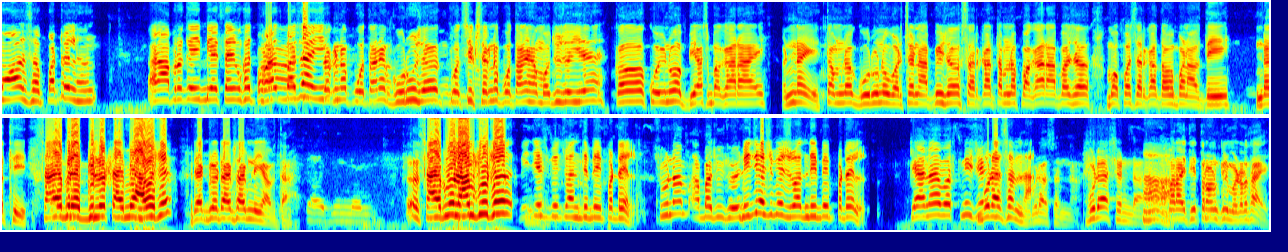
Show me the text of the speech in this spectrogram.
મોસ પટેલ હં. અને આપણે કઈ બે ત્રણ વખત ફરજ બજાવી શિક્ષકને પોતાને ગુરુ છે શિક્ષકને પોતાને સમજવું જોઈએ કે કોઈનો અભ્યાસ બગાડાય નહીં. તમને ગુરુનું વચન આપ્યું છે સરકાર તમને પગાર આપે છે મફત સરકાર તમે પણ આવતી નથી. સાહેબ રેગ્યુલર ટાઈમે આવે છે? રેગ્યુલર ટાઈમ સાહેબ નહીં આવતા. સાહેબનું નામ શું છે? બીજેશભાઈ શાંતિભાઈ પટેલ. શું નામ? આ બાજુ જોઈ બીજેશભાઈ શાંતિભાઈ પટેલ. ક્યાંના વતની છે? બુડાસણના બુડાસણના બુડાસણના. અમારા અહીંથી ત્રણ કિલોમીટર થાય.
